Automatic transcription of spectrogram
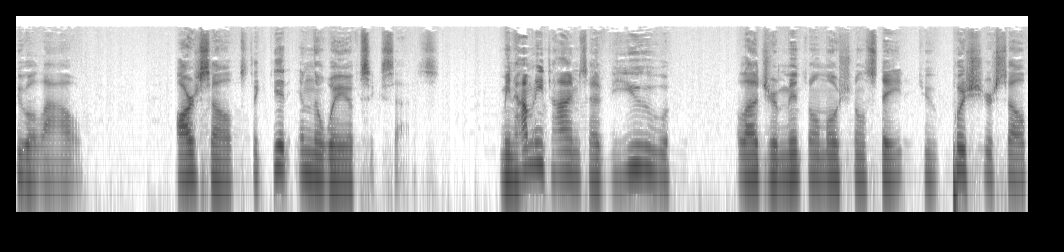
to allow ourselves to get in the way of success. I mean, how many times have you allowed your mental emotional state to push yourself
